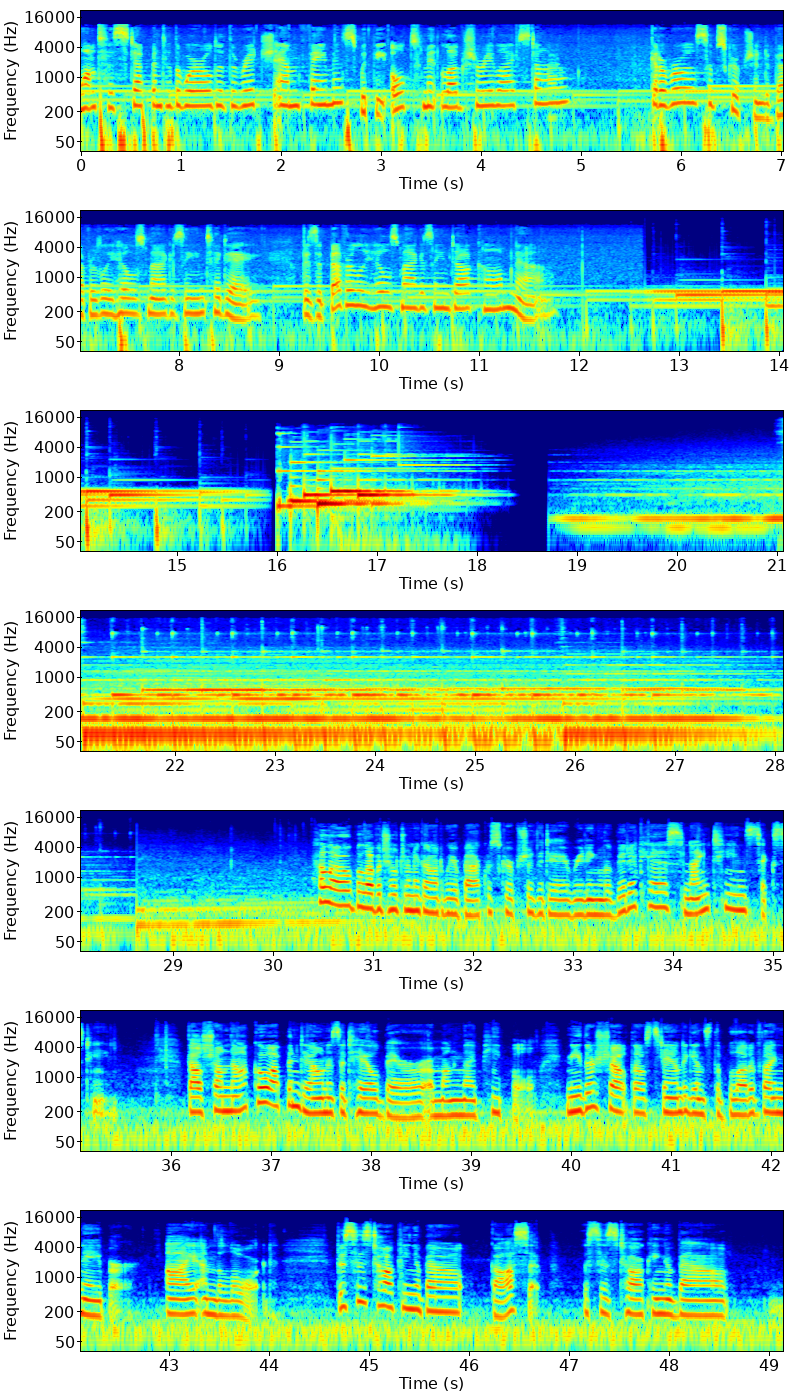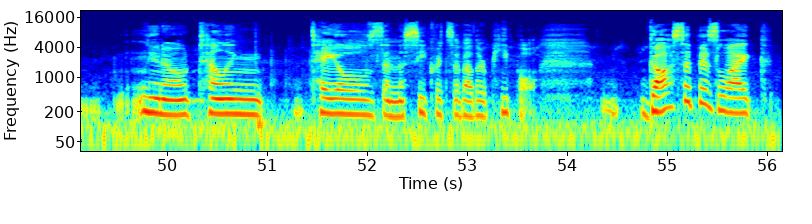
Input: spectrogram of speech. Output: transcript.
Want to step into the world of the rich and famous with the ultimate luxury lifestyle? Get a royal subscription to Beverly Hills Magazine today. Visit BeverlyHillsMagazine.com now. Hello, beloved children of God. We are back with Scripture of the day, reading Leviticus 19:16. Thou shalt not go up and down as a talebearer among thy people, neither shalt thou stand against the blood of thy neighbor. I am the Lord. This is talking about gossip. This is talking about, you know, telling tales and the secrets of other people. Gossip is like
